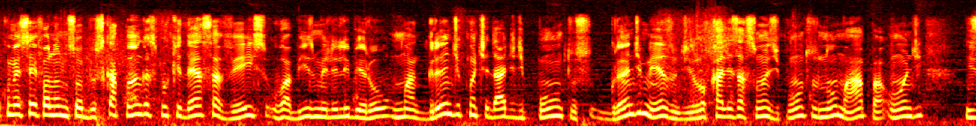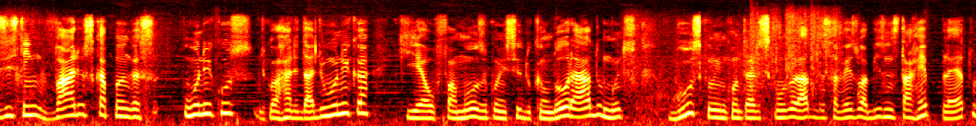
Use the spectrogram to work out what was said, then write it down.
comecei falando sobre os capangas porque dessa vez o Abismo ele liberou uma grande quantidade de pontos, grande mesmo, de localizações de pontos no mapa, onde existem vários capangas únicos, de raridade única, que é o famoso conhecido cão dourado. Muitos buscam encontrar esse cão dourado. Dessa vez o abismo está repleto,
